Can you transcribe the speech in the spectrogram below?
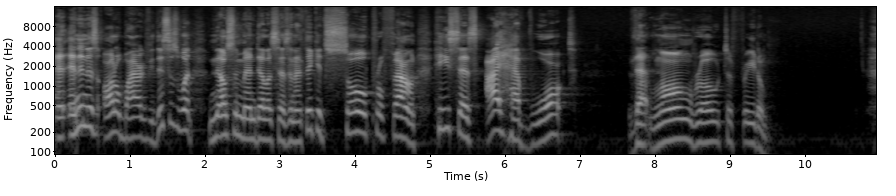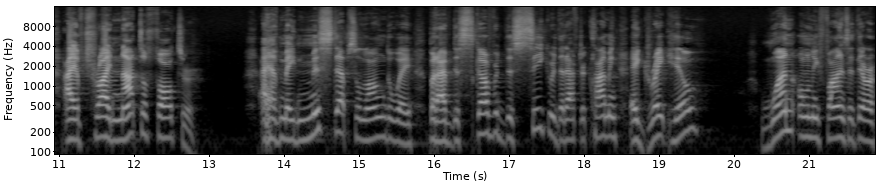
And, and in his autobiography, this is what Nelson Mandela says, and I think it's so profound. He says, I have walked that long road to freedom. I have tried not to falter. I have made missteps along the way, but I've discovered the secret that after climbing a great hill, one only finds that there are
